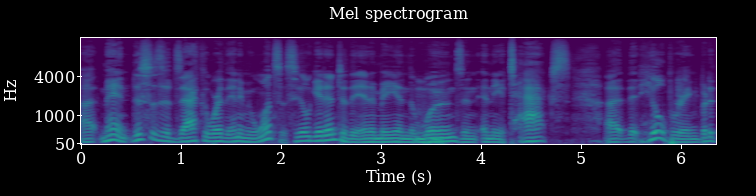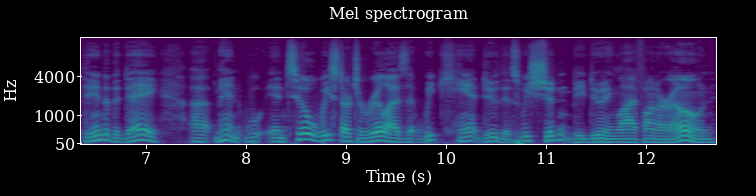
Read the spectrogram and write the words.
uh, man, this is exactly where the enemy wants us. He'll get into the enemy and the wounds and, and the attacks uh, that he'll bring, but at the end of the day, uh, man, w- until we start to realize that we can't do this, we shouldn't be doing life on our own.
